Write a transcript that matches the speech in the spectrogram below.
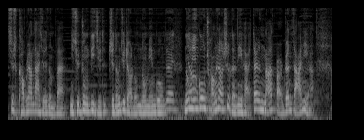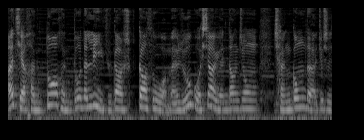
就是考不上大学怎么办？你去种地去，只能去找农农民工。对农民工床上是很厉害，但是拿板砖砸你啊！而且很多很多的例子告诉告诉我们，如果校园当中成功的，就是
